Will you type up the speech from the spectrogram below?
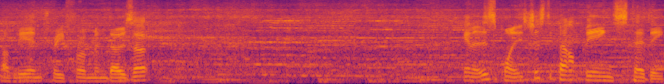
Lovely entry from Mendoza. Again, at this point, it's just about being steady,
